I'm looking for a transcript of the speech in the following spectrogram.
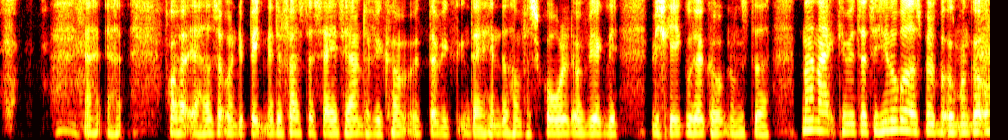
jeg, jeg, prøv at høre, jeg havde så ondt i benene. Det første, jeg sagde til ham, da, vi kom, da, vi, da jeg hentede ham fra skole, det var virkelig, vi skal ikke ud og gå nogen steder. Nej, nej, kan vi tage til Hillerød og spille Pokémon Go?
